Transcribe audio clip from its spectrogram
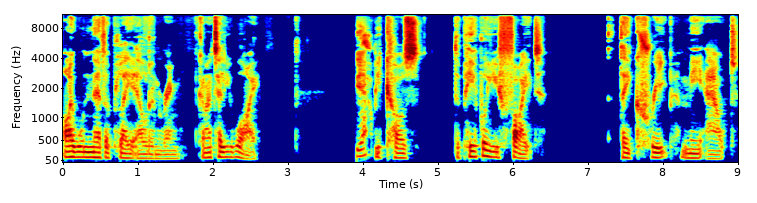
I will never play Elden Ring. Can I tell you why? Yeah. Because the people you fight, they creep me out.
